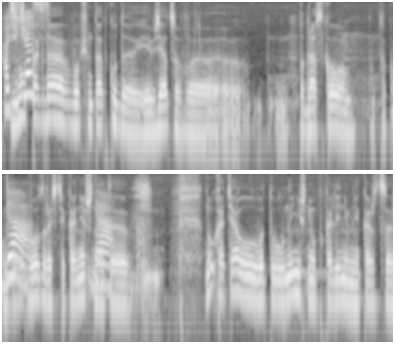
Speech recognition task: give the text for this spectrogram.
А ну, сейчас... Ну, тогда, в общем-то, откуда и взяться в э, подростковом таком да. возрасте? Конечно, да. это ну, хотя у, вот у нынешнего поколения, мне кажется,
